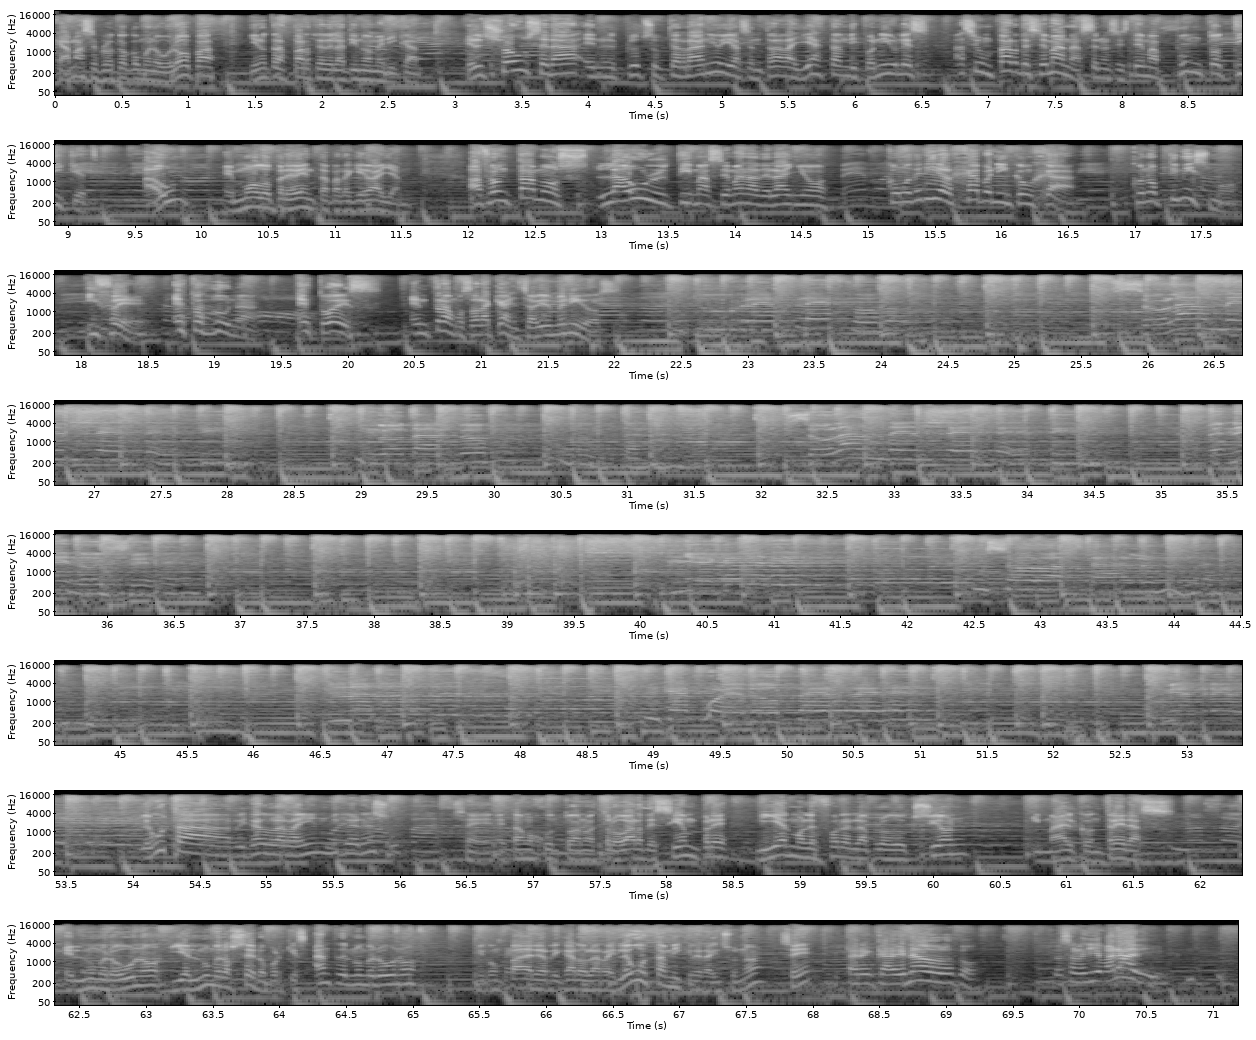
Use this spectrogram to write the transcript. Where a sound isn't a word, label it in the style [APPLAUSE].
jamás explotó como en Europa y en otras partes de Latinoamérica. El show será en el Club Subterráneo y las entradas ya están disponibles hace un par de semanas en el sistema Punto Ticket, aún en modo preventa para que vayan. Afrontamos la última semana del año, como diría el Happening con Ja, con optimismo y fe. Esto es Duna, esto es Entramos a la cancha, bienvenidos. Gota a gota solamente de ti veneno y sed. Llegué solo hasta alumbrar nada que puedo perder. Me ¿Le gusta Ricardo Larraín, Mikel Erenzun? Sí, estamos junto a nuestro bar de siempre, Guillermo Lefort en la producción, Ismael Contreras, el número uno y el número cero, porque es antes del número uno mi compadre Ricardo Larraín. ¿Le gusta Mikel Erenzun, no? ¿Sí? Están encadenados los dos. No se los lleva nadie.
